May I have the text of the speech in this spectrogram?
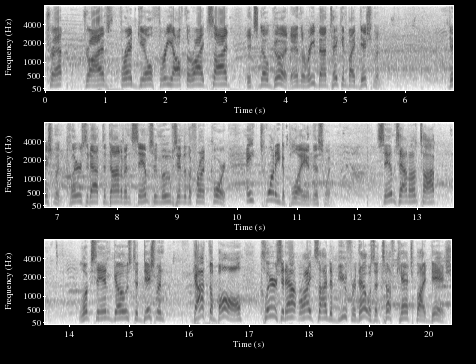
Trapp drives, Threadgill, three off the right side. It's no good. And the rebound taken by Dishman. Dishman clears it out to Donovan Sims, who moves into the front court. 8.20 to play in this one. Sims out on top, looks in, goes to Dishman, got the ball, clears it out right side to Buford. That was a tough catch by Dish.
